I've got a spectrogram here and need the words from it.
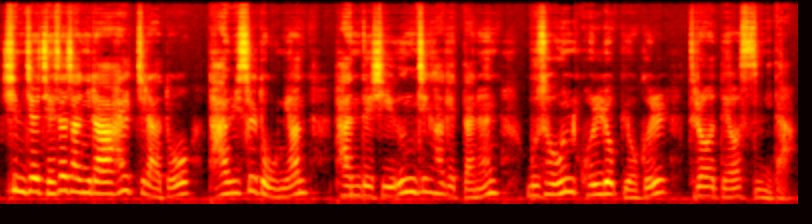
심지어 제사장이라 할지라도 다윗을 도우면 반드시 응징하겠다는 무서운 권력욕을 드러내었습니다.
